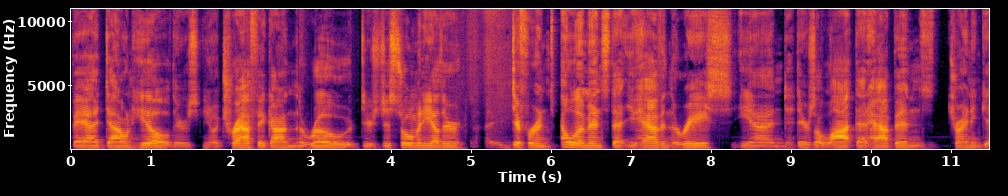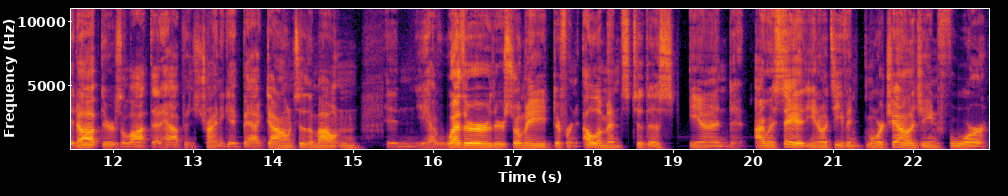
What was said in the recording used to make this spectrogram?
bad downhill. There's, you know, traffic on the road. There's just so many other uh, different elements that you have in the race. And there's a lot that happens trying to get up. There's a lot that happens trying to get back down to the mountain. And you have weather. There's so many different elements to this. And I would say it, you know, it's even more challenging for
